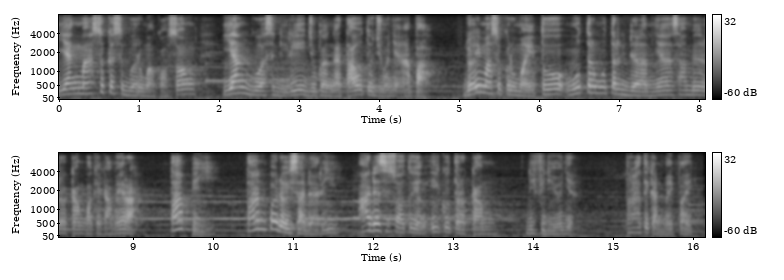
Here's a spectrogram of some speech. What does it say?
yang masuk ke sebuah rumah kosong yang gue sendiri juga nggak tahu tujuannya apa. Doi masuk ke rumah itu muter-muter di dalamnya sambil rekam pakai kamera. Tapi tanpa Doi sadari ada sesuatu yang ikut terekam di videonya. Perhatikan baik-baik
